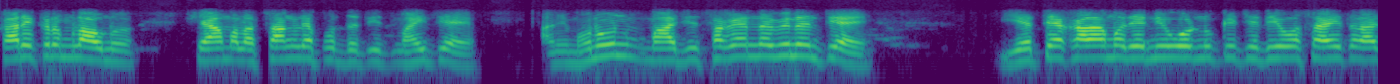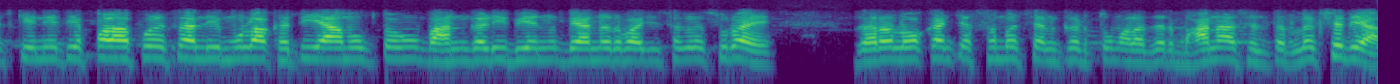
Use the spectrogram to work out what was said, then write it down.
कार्यक्रम लावणं हे आम्हाला चांगल्या पद्धतीत माहिती आहे. आणि म्हणून माझी सगळ्यांना विनंती आहे येत्या काळामध्ये निवडणुकीचे दिवस आहेत. राजकीय नेते पळापळ चालली मुलाखती अमुक भानगडी बेन बॅनरबाजी सगळं सुरू आहे. जरा लोकांच्या समस्यांकडे तुम्हाला जर भान असेल तर लक्ष द्या.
